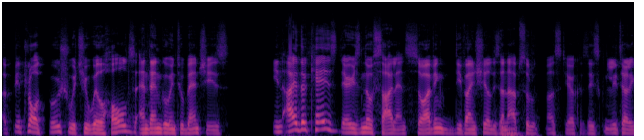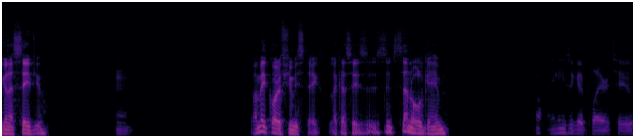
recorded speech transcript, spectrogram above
a Pit Lord push, which you will hold, and then go into Banshees. In either case, there is no silence, so having Divine Shield is an absolute must here because it's literally going to save you. Mm. So I made quite a few mistakes, but like I said, it's, it's, an old game. Oh, and he's a good player too.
